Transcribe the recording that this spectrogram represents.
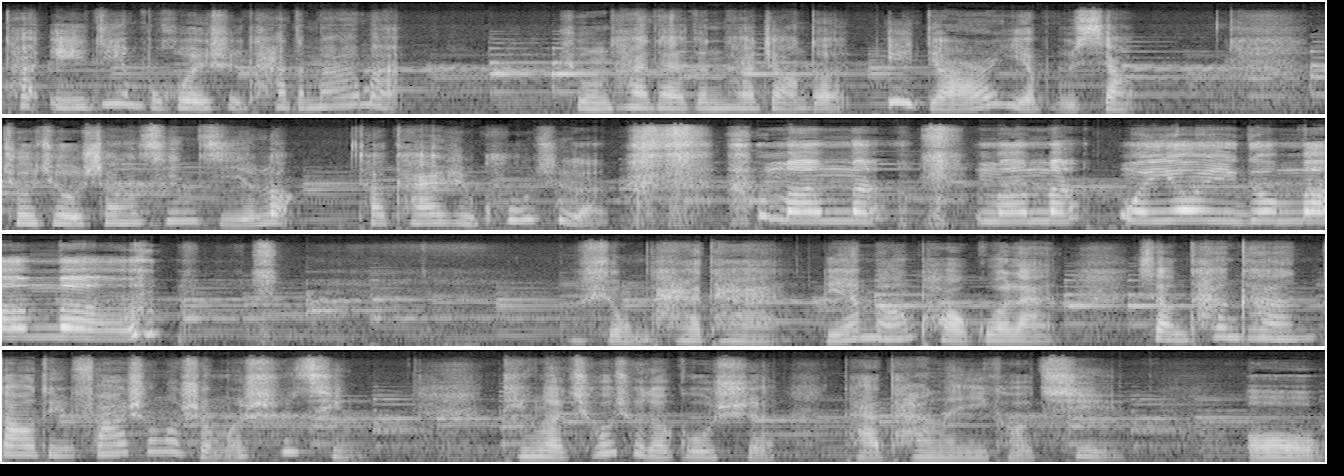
她一定不会是他的妈妈。熊太太跟她长得一点儿也不像。秋秋伤心极了，她开始哭起来：“妈妈，妈妈，我要一个妈妈！”熊太太连忙跑过来，想看看到底发生了什么事情。听了秋秋的故事，他叹了一口气：“哦，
